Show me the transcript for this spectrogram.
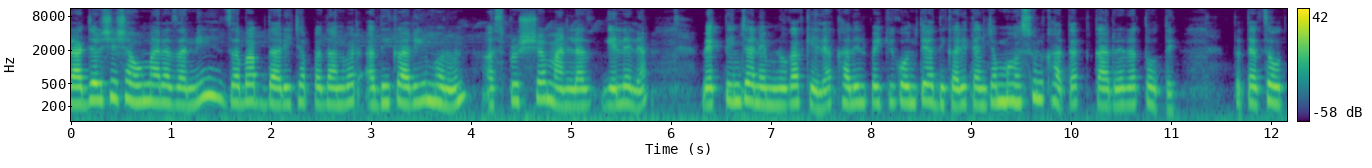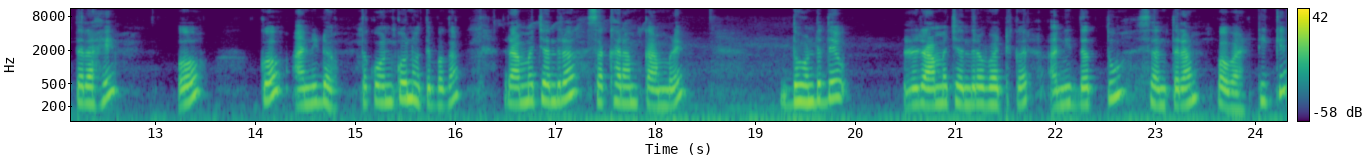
राजर्षी शाहू महाराजांनी जबाबदारीच्या पदांवर अधिकारी म्हणून अस्पृश्य मानल्या गेलेल्या व्यक्तींच्या नेमणुका केल्या. खालीलपैकी कोणते अधिकारी त्यांच्या महसूल खात्यात कार्यरत होते? तर त्याचं उत्तर आहे अ. क आणि ड. तर कोण कोण होते बघा? रामचंद्र सखाराम कांबळे धोंडदेव रामचंद्र भटकर आणि दत्तू संतराम पवार. ठीक आहे?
